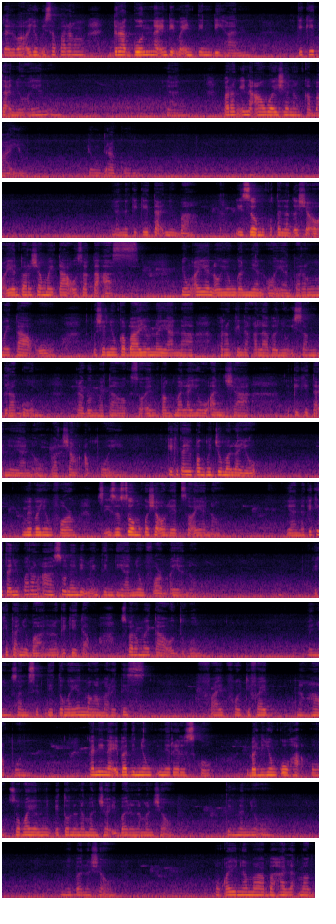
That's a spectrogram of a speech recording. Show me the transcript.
Dalawa, yung isa parang dragon na hindi maintindihan. Kikita nyo, ayan oh. Yan. Parang inaaway siya ng kabayo. Yung dragon. Yan, nakikita nyo ba? I-zoom ko talaga siya, oh. Ayan, para siyang may tao sa taas. Yung ayan, oh, yung ganyan, oh, ayan, parang may tao. Tapos yan yung kabayo na yan na parang kinakalaban yung isang dragon. Dragon matawag. So, ayan, pag malayuan siya, nakikita nyo yan, oh, para siyang apoy. Kikita nyo pag medyo malayo. May ba yung form? So, isozoom ko siya ulit. So, ayan, oh. Yan, nakikita nyo parang aso na hindi maintindihan yung form. Ayan, oh. Nakikita nyo ba? Ano nakikita ko? Mas parang may tao doon. Yan yung sunset dito ngayon, mga marites. 5.45 ng hapon. Kanina, iba din yung nirels ko. Iba din yung kuha ko. So, ngayon, ito na naman siya. Iba na naman siya, oh. Tingnan nyo, oh. Umiba na siya, oh. O kayo na mabahala mag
